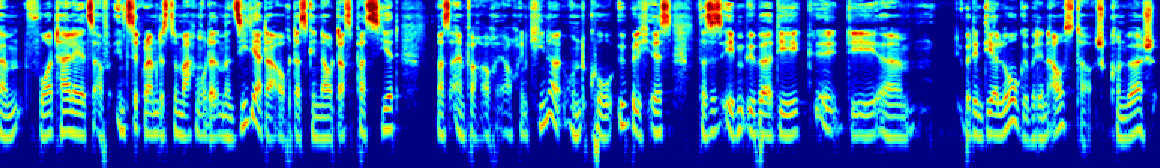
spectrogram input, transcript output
ähm, Vorteile jetzt auf Instagram das zu machen oder man sieht ja da auch, dass genau das passiert, was einfach auch, auch in China und Co. üblich ist, dass es eben über die, die, ähm, über den Dialog, über den Austausch, Converse,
